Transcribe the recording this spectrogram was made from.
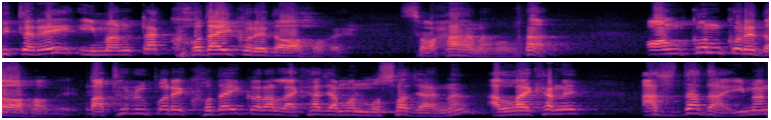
ভিতরে ইমানটা খোদাই করে দেওয়া হবে। সোহান অঙ্কন করে দেওয়া হবে। পাথরের উপরে খোদাই করা লেখা যেমন মোছা যায় না, আল্লাহ এখানে আজদাদা ইমান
